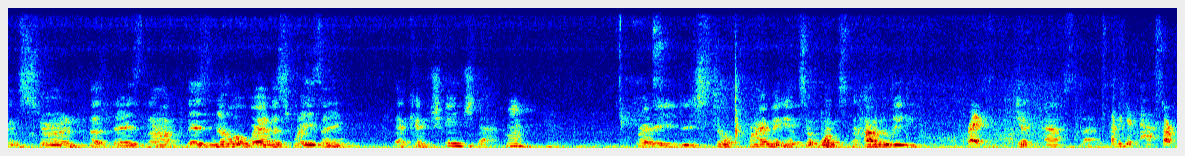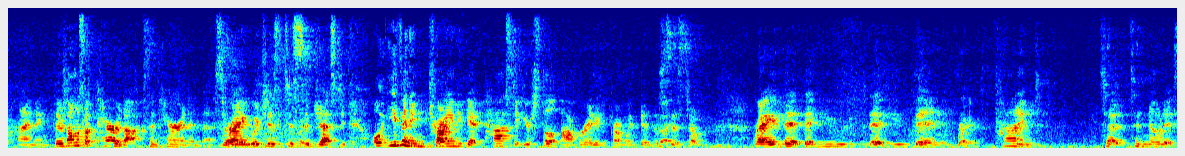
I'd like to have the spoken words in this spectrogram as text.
concerned that there's not, there's no awareness raising that can change that. Mm. Right, you- you're still priming it, so what's, how do we Right. Get past that? How do we get past our priming? There's almost a paradox inherent in this, right? Right. Which is to Right. suggest, oh, even in trying to get past it, you're still operating from within the Right. system, right? That, that you that you've been Right. primed to, to notice.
